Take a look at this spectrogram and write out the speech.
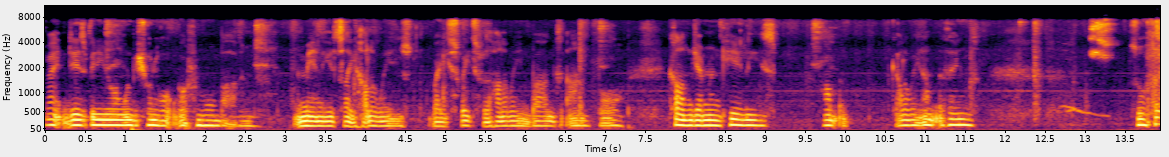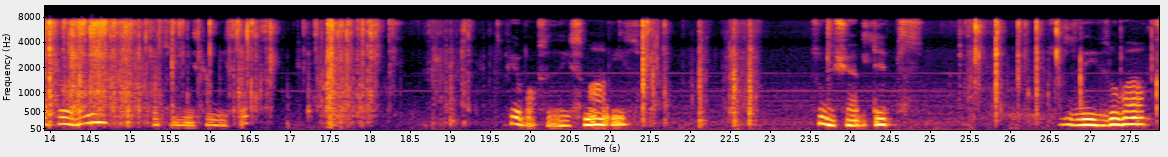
Right, in today's video I'm going to be showing you what we got from Home Bargains. Mainly it's like Halloween's, right, sweets for the Halloween bags and for Callum Gemma and Kaylee's Halloween hamper things. So first of all here, got some of these candy sticks. A few boxes of these Smarties. Some of the sherbet dips. Some of these Love Hearts.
